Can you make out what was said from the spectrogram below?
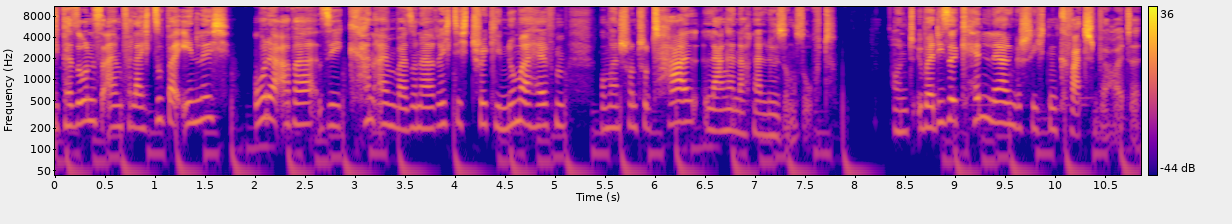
Die Person ist einem vielleicht super ähnlich oder aber sie kann einem bei so einer richtig tricky Nummer helfen, wo man schon total lange nach einer Lösung sucht. Und über diese Kennenlerngeschichten quatschen wir heute.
